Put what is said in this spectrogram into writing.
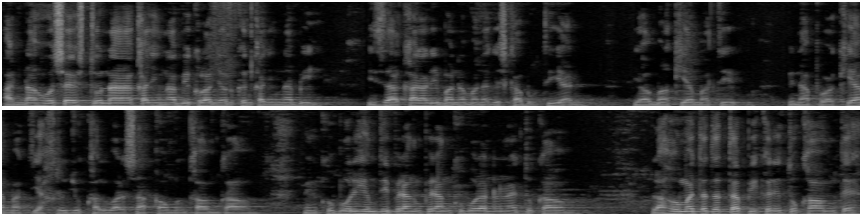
Annahu saestuna kanjing Nabi kula nyorkeun kanjing Nabi. izakana di mana-mana geus kabuktian yaumul kiamati dina poe kiamat yakhruju keluar sa qaumun kaum-kaum. Min kuburihim ti pirang-pirang kuburanna itu kaum. Lahum tatapi keur itu kaum teh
